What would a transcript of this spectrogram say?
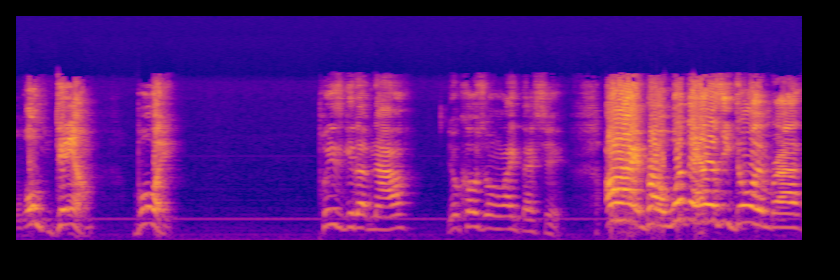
Oh damn, boy! Please get up now. Your coach don't like that shit. All right, bro. What the hell is he doing, bro?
